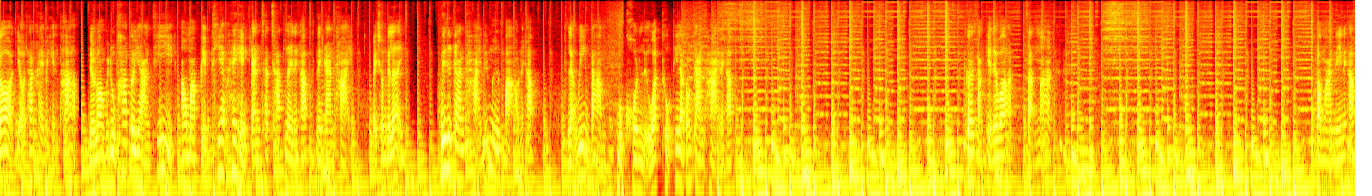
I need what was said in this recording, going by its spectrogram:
ก็เดี๋ยวถ้าใครไม่เห็นภาพ เดี๋ยวลองไปดูภาพตัวอย่างที่เอามาเปรียบเทียบให้เห็นกันชัดๆเลยนะครับ ในการถ่ายไปชมกันเลย นี่คือการถ่ายด้วยมือเปล่านะครับ และวิ่งตามบุคคลหรือวัตถุที่เราต้องการถ่ายนะครับ ก็สังเกตได้ว่าสั่นมาก ประมาณนี้นะครับ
